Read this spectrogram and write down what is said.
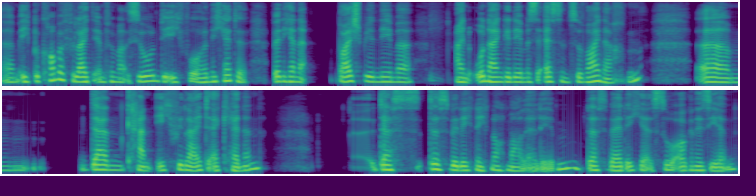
Ähm, ich bekomme vielleicht Informationen, die ich vorher nicht hätte. Wenn ich ein Beispiel nehme, ein unangenehmes Essen zu Weihnachten, ähm, dann kann ich vielleicht erkennen, dass das will ich nicht nochmal erleben. Das werde ich jetzt so organisieren,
